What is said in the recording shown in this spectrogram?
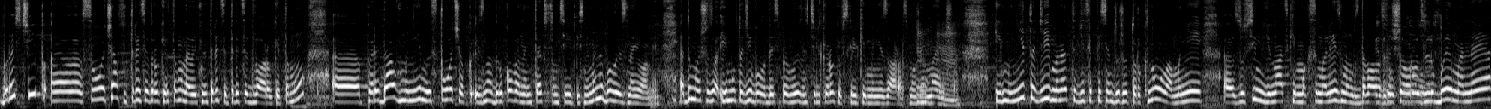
Борис Чіп е, свого часу, 30 років тому, навіть не 30, 32 роки тому, передав мені листочок із надрукованим текстом цієї пісні. Ми не були знайомі. Я думаю, що йому тоді було десь приблизно стільки років, скільки мені зараз, може менше. І мені тоді мене тоді ця пісня дуже торкнула. Мені е, з усім юнацьким максималізмом здавалося, що розлюби мене,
